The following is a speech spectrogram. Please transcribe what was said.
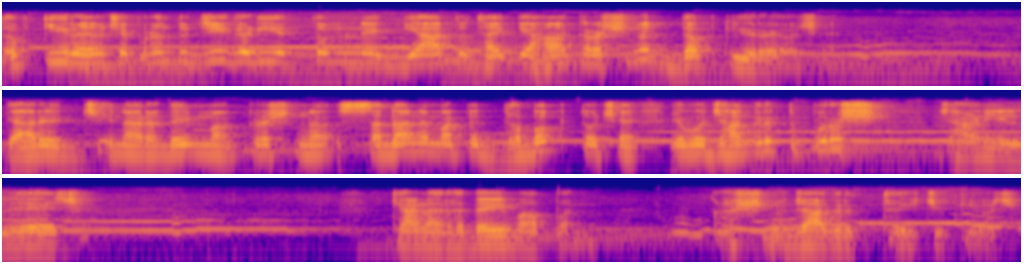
ધબકી રહ્યો છે, પરંતુ જે ઘડીએ તમને જ્ઞાત થાય કે હા, કૃષ્ણ ધબકી રહ્યો છે, ત્યારે જેના હૃદયમાં કૃષ્ણ સદાને માટે ધબકતો છે, એવો જાગૃત પુરુષ જાણી લે છે. ક્યાંના હૃદયમાં પણ કૃષ્ણ જાગૃત થઈ ચૂક્યો છે.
